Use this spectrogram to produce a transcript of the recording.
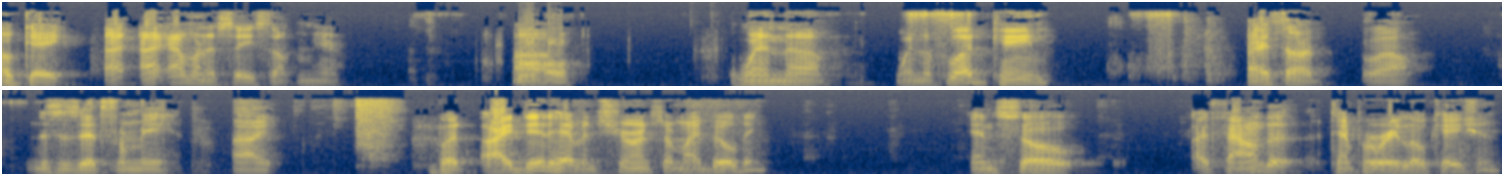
Okay, I, I, I want to say something here. Uh oh. When uh, when the flood came, I thought, well, this is it for me. I, but I did have insurance on my building, and so I found a temporary location.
